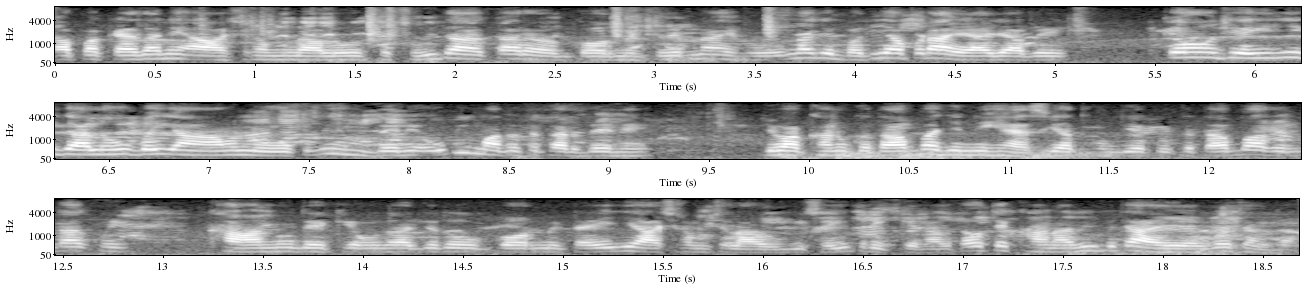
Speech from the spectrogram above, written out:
ਆਪਾਂ ਕਹਿਦਾ ਨੇ ਆਸ਼ਰਮ ਲਾ ਲਓ ਤੇ ਸੁਵਿਧਾ ਘਰ ਗਵਰਨਮੈਂਟ ਦੇ ਬਣਾਏ ਹੋਏ, ਉਹਨਾਂ 'ਚ ਵਧੀਆ ਪੜਾਇਆ ਜਾਵੇ। ਕਿਉਂ ਜੇ ਇਹ ਜੀ ਗੱਲ ਹੋ ਬਈ ਆਮ ਲੋਕ ਵੀ ਹੁੰਦੇ ਨੇ, ਉਹ ਵੀ ਮਦਦ ਕਰਦੇ ਨੇ। ਜਵਾਖਾਂ ਨੂੰ ਕਿਤਾਬਾਂ ਜਿੰਨੀ ਹੈਸੀਅਤ ਹੁੰਦੀ ਹੈ, ਕੋਈ ਕਿਤਾਬਾਂ ਦਿੰਦਾ, ਕੋਈ ਖਾਣ ਨੂੰ ਦੇ ਕੇ ਆਉਂਦਾ, ਜਦੋਂ ਗਵਰਨਮੈਂਟ ਇਹ ਜੀ ਆਸ਼ਰਮ ਚਲਾਊਗੀ ਸਹੀ ਤਰੀਕੇ ਨਾਲ, ਤਾਂ ਉੱਥੇ ਖਾਣਾ ਵੀ ਪਹੁੰਚਾਇਆ ਜਾਊਗਾ ਚੰਗਾ।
